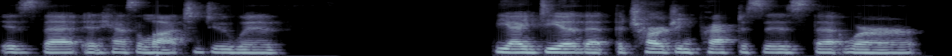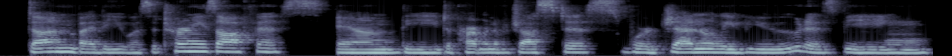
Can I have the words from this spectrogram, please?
is that it has a lot to do with the idea that the charging practices that were done by the US Attorney's Office and the Department of Justice were generally viewed as being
